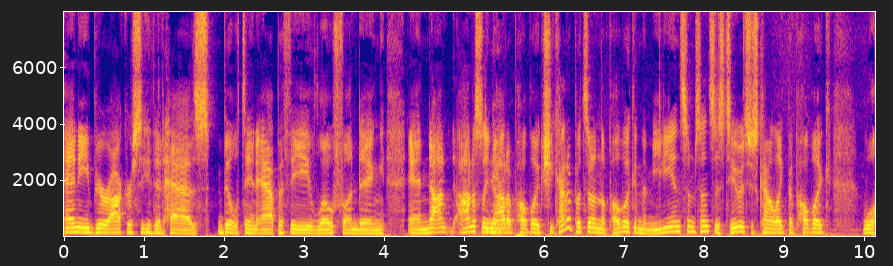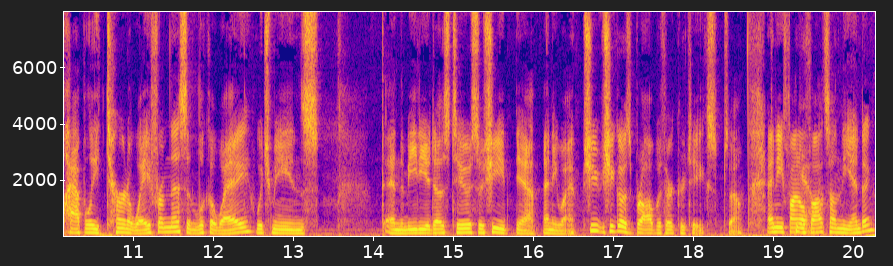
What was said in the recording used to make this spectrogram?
any bureaucracy that has built-in apathy, low funding, and not honestly yeah. not a public. She kind of puts it on the public and the media in some senses too. It's just kind of like the public will happily turn away from this and look away, which means and the media does too. So she, yeah. Anyway, she she goes broad with her critiques. So, any final yeah. thoughts on the ending?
